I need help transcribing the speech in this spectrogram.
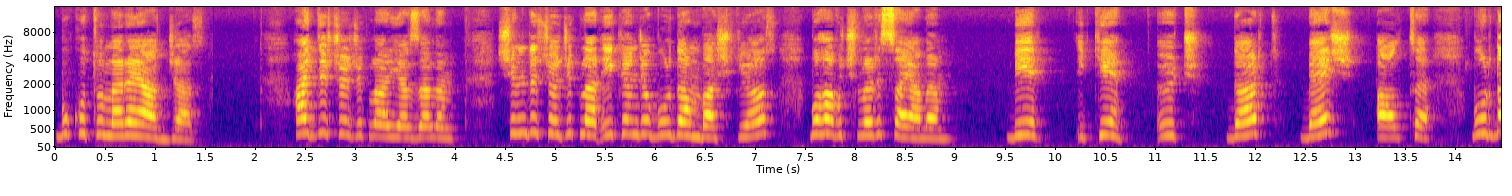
bu kutulara yazacağız. Haydi çocuklar yazalım. Şimdi çocuklar ilk önce buradan başlıyoruz. Bu havuçları sayalım. 1, 2, 3, 4, 5, 6. Burada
